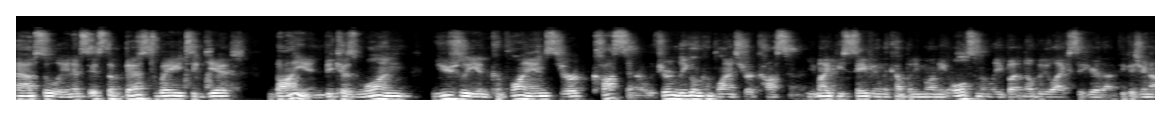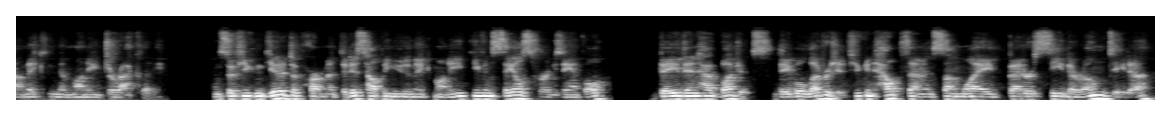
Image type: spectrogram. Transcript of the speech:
Absolutely. And it's it's the best way to get buy-in because one, usually in compliance, you're a cost center. If you're in legal and compliance, you're a cost center. You might be saving the company money ultimately, but nobody likes to hear that because you're not making them money directly. And so if you can get a department that is helping you to make money, even sales, for example, they then have budgets. They will leverage it. If you can help them in some way better see their own data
